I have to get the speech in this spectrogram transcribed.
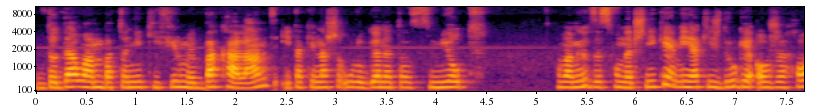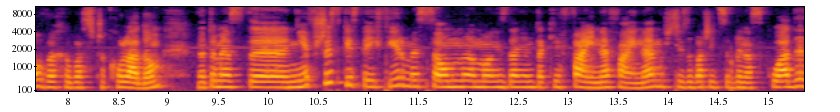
dodałam batoniki firmy Bakaland i takie nasze ulubione to jest miód chyba miód ze słonecznikiem i jakieś drugie orzechowe, chyba z czekoladą. Natomiast e, nie wszystkie z tej firmy są moim zdaniem takie fajne, fajne. Musicie zobaczyć sobie na składy.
